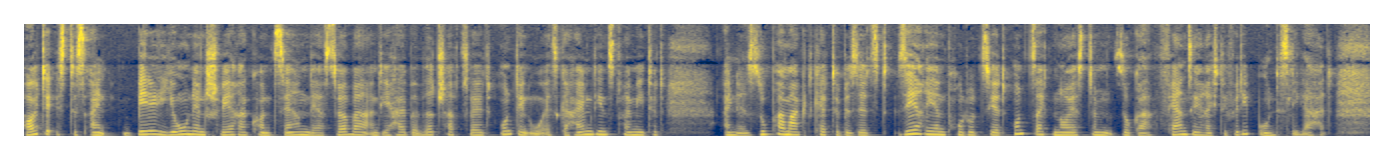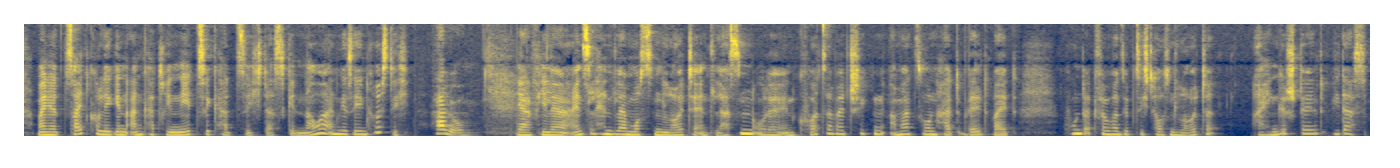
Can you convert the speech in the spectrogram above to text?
Heute ist es ein billionenschwerer Konzern, der Server an die halbe Wirtschaftswelt und den US-Geheimdienst vermietet eine Supermarktkette besitzt, Serien produziert und seit neuestem sogar Fernsehrechte für die Bundesliga hat. Meine Zeitkollegin Ann-Kathrin Netzig hat sich das genauer angesehen. Grüß dich. Hallo. Ja, viele Einzelhändler mussten Leute entlassen oder in Kurzarbeit schicken. Amazon hat weltweit 175.000 Leute eingestellt. Wie das?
